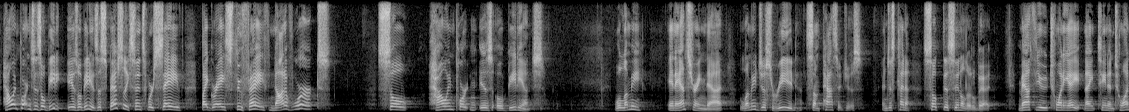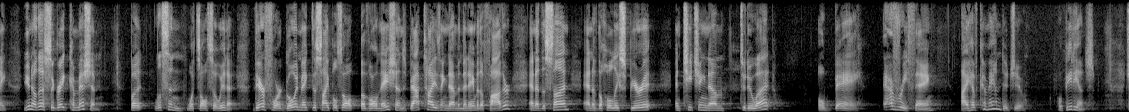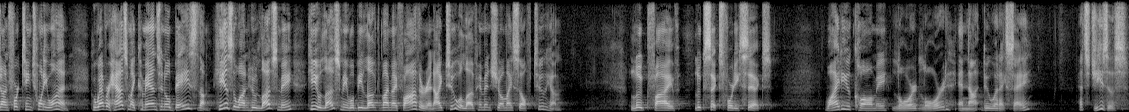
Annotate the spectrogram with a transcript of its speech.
How important is, obedi- is obedience, especially since we're saved by grace through faith, not of works? So, how important is obedience? Well, let me in answering that, let me just read some passages and just kind of soak this in a little bit. Matthew 28 19 and 20. You know this, the Great Commission, but listen what's also in it. Therefore, go and make disciples of all nations, baptizing them in the name of the Father and of the Son and of the Holy Spirit, and teaching them to do what? Obey everything I have commanded you obedience. John 14, 21. Whoever has my commands and obeys them, he is the one who loves me. He who loves me will be loved by my Father, and I too will love him and show myself to him. Luke 5, Luke 6, 46. Why do you call me Lord, Lord, and not do what I say? That's Jesus.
